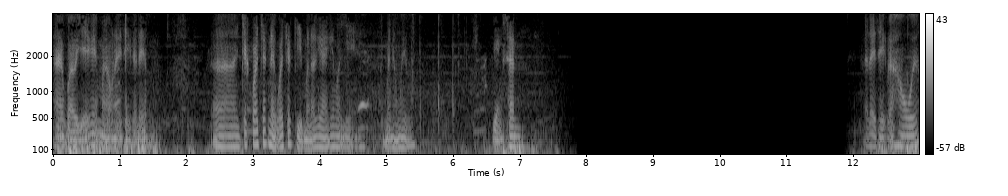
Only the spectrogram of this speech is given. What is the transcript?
À, Ai vào vẽ cái màu này thì là đẹp. À, chắc quá chắc này quá chắc gì mà nó ra cái màu vàng. Mình không hiểu. Vàng xanh. Ở đây thiệt là hôi á.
